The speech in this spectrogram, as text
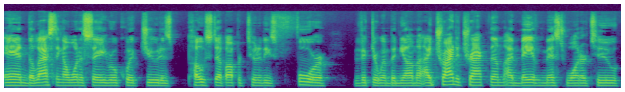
And the last thing I want to say, real quick, Jude, is post up opportunities for Victor Wembanyama. I try to track them. I may have missed one or two.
